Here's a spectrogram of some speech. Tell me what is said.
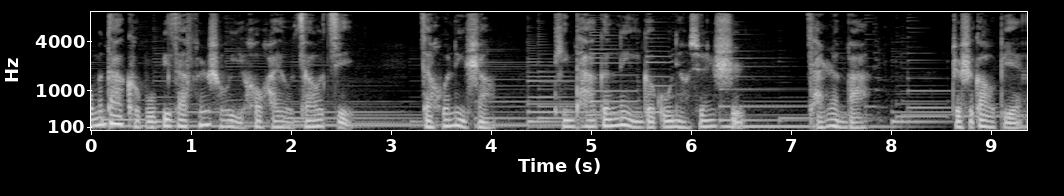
我们大可不必在分手以后还有交集，在婚礼上听他跟另一个姑娘宣誓，残忍吧？这是告别，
